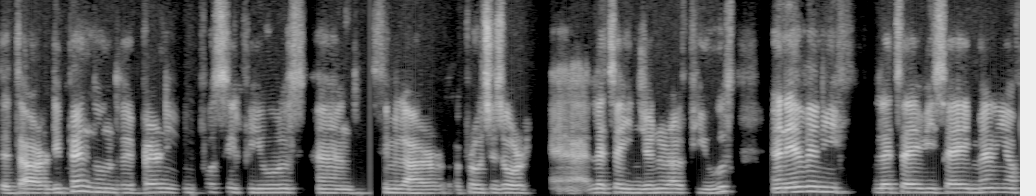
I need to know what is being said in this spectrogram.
that are depend on the burning fossil fuels and similar approaches, or uh, let's say in general fuels. And even if let's say we say many of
